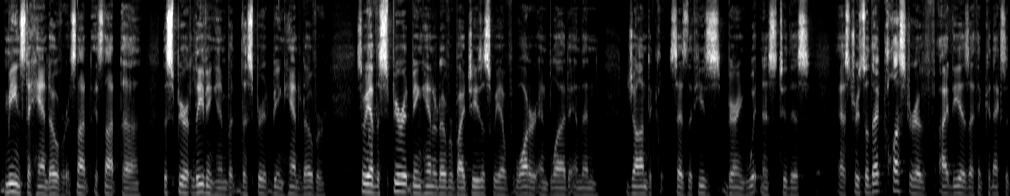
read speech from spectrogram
means to hand over. It's not it's not uh, the spirit leaving him, but the spirit being handed over. So we have the spirit being handed over by Jesus. We have water and blood, and then John says that he's bearing witness to this as true. So that cluster of ideas, I think, connects it.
